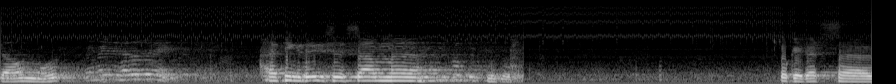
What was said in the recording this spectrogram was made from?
down more. I think there is uh, some. Uh, Okay, that's, uh,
